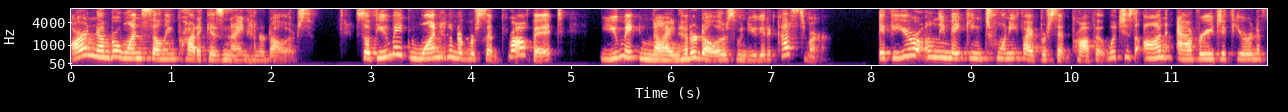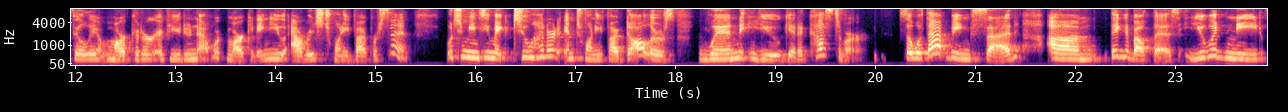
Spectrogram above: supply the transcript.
Our number one selling product is $900. So if you make 100% profit, you make $900 when you get a customer. If you're only making 25% profit, which is on average, if you're an affiliate marketer, if you do network marketing, you average 25%, which means you make $225 when you get a customer. So, with that being said, um, think about this you would need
